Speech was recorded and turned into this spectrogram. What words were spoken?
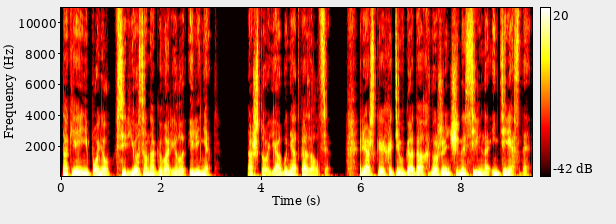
Так я и не понял, всерьез она говорила или нет. А что, я бы не отказался. Ряжская хоть и в годах, но женщина сильно интересная.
